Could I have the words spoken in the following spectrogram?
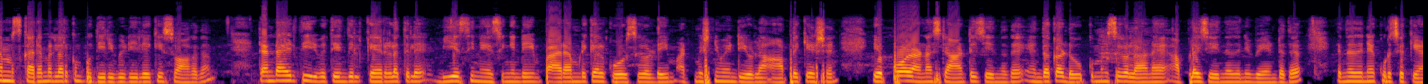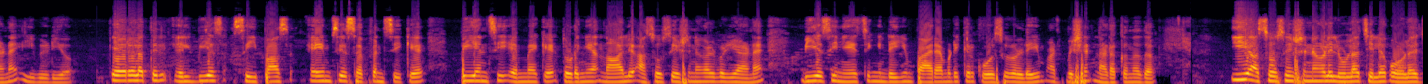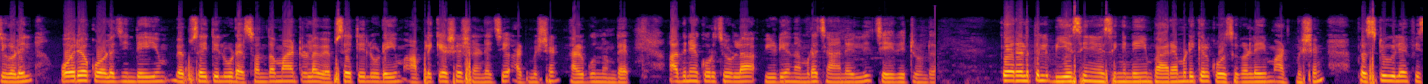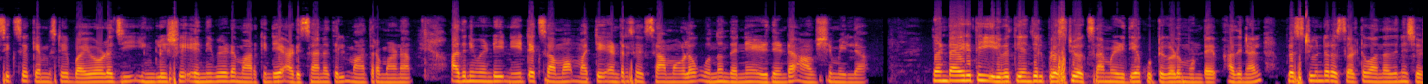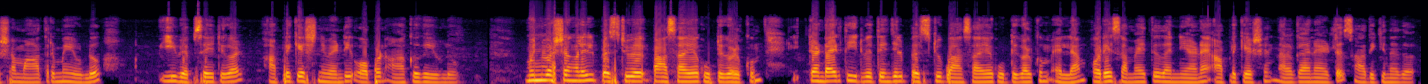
നമസ്കാരം. എല്ലാവർക്കും പുതിയൊരു വീഡിയോയിലേക്ക് സ്വാഗതം. രണ്ടായിരത്തി ഇരുപത്തിയഞ്ചിൽ കേരളത്തിലെ ബി എസ് സി നഴ്സിംഗിന്റെയും പാരാമെഡിക്കൽ കോഴ്സുകളുടെയും അഡ്മിഷന് വേണ്ടിയുള്ള ആപ്ലിക്കേഷൻ എപ്പോഴാണ് സ്റ്റാർട്ട് ചെയ്യുന്നത്? എന്തൊക്കെ ഡോക്യുമെൻസുകളാണ് അപ്ലൈ ചെയ്യുന്നതിന് വേണ്ടത്? എന്നതിനെക്കുറിച്ചൊക്കെയാണ് ഈ വീഡിയോ. കേരളത്തിൽ L B S C pass A C S F N C K P N C M A K തുടങ്ങിയ നാല് അസോസിയേഷനുകൾ വഴിയാണ് ബി എസ് സി നഴ്സിംഗിന്റെയും പാരാമെഡിക്കൽ കോഴ്സുകളുടെയും അഡ്മിഷൻ നടക്കുന്നത്. ഈ അസോസിയേഷനുകളിലുള്ള ചില കോളേജുകളിൽ ഓരോ കോളേജിന്റെയും വെബ്സൈറ്റിലൂടെ സ്വന്തമായിട്ടുള്ള വെബ്സൈറ്റിലൂടെയും ആപ്ലിക്കേഷൻ ക്ഷണിച്ച് അഡ്മിഷൻ നൽകുന്നുണ്ട്. അതിനെക്കുറിച്ചുള്ള വീഡിയോ നമ്മുടെ ചാനലിൽ ചെയ്തിട്ടുണ്ട്. കേരളത്തിൽ ബി എസ് സി നഴ്സിംഗിന്റെയും പാരാമെഡിക്കൽ കോഴ്സുകളുടെയും അഡ്മിഷൻ പ്ലസ് ടുവിലെ ഫിസിക്സ് കെമിസ്ട്രി ബയോളജി ഇംഗ്ലീഷ് എന്നിവയുടെ മാർക്കിന്റെ അടിസ്ഥാനത്തിൽ മാത്രമാണ്. അതിനുവേണ്ടി നീറ്റ് എക്സാമോ മറ്റ് എൻട്രൻസ് എക്സാമുകളോ ഒന്നും തന്നെ എഴുതേണ്ട ആവശ്യമില്ല. രണ്ടായിരത്തി ഇരുപത്തിയഞ്ചിൽ പ്ലസ് ടു എക്സാം എഴുതിയ കുട്ടികളുമുണ്ട് അതിനാൽ പ്ലസ് ടുവിന്റെ റിസൾട്ട് വന്നതിന് ശേഷം മാത്രമേ ഉള്ളൂ ഈ വെബ്സൈറ്റുകൾ ആപ്ലിക്കേഷന് വേണ്ടി ഓപ്പൺ ആക്കുകയുള്ളൂ. മുൻവർഷങ്ങളിൽ പ്ലസ് ടു പാസ്സായ കുട്ടികൾക്കും രണ്ടായിരത്തി ഇരുപത്തിയഞ്ചിൽ പ്ലസ് ടു പാസ്സായ കുട്ടികൾക്കും എല്ലാം ഒരേ സമയത്ത് തന്നെയാണ് ആപ്ലിക്കേഷൻ നൽകാനായിട്ട് സാധിക്കുന്നത്.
